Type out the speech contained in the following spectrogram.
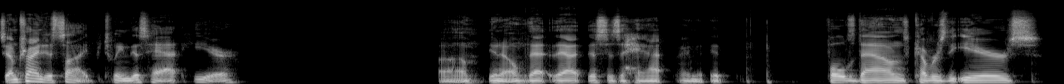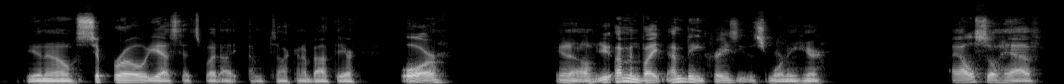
See, I'm trying to decide between this hat here. Um, you know that that this is a hat and it folds down, covers the ears. You know, Cipro. Yes, that's what I, I'm talking about there. Or you know, you, I'm inviting, I'm being crazy this morning here. I also have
